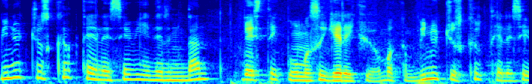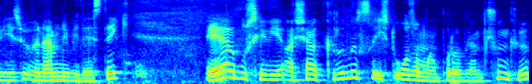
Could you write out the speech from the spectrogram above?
1340 TL seviyelerinden destek bulması gerekiyor. Bakın 1340 TL seviyesi önemli bir destek. Eğer bu seviye aşağı kırılırsa işte o zaman problem. Çünkü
